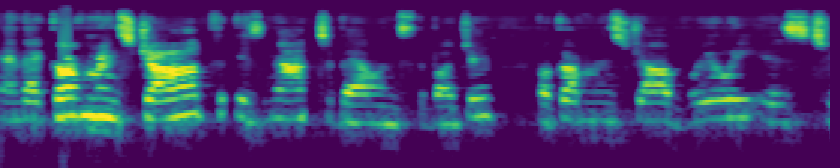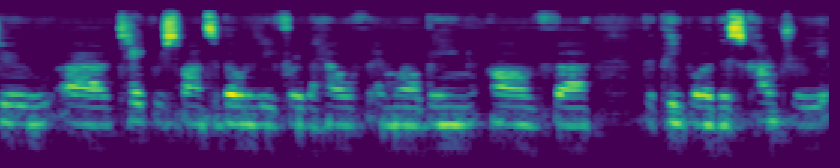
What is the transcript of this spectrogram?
and that government's job is not to balance the budget, but government's job really is to uh, take responsibility for the health and well-being of uh, the people of this country.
